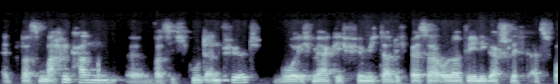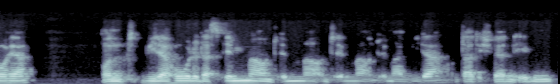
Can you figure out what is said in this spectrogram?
etwas machen kann, äh, was sich gut anfühlt, wo ich merke, ich fühle mich dadurch besser oder weniger schlecht als vorher und wiederhole das immer und immer und immer und immer wieder. Und dadurch werden eben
